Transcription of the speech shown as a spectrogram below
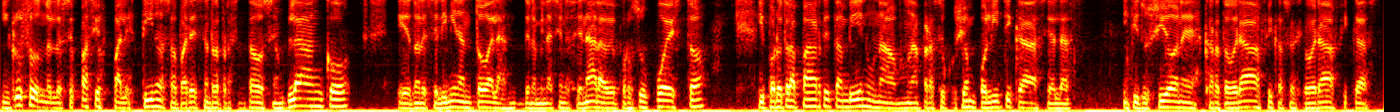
incluso donde los espacios palestinos aparecen representados en blanco, eh, donde se eliminan todas las denominaciones en árabe, por supuesto, y por otra parte también una, persecución política hacia las instituciones cartográficas o geográficas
